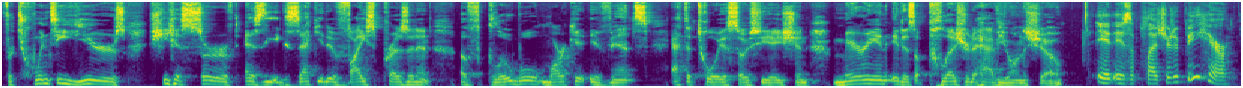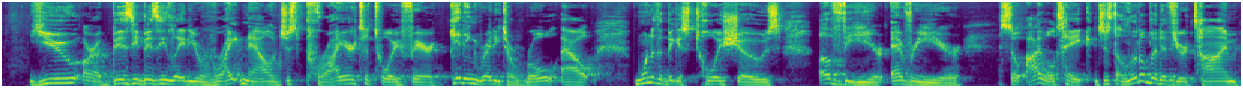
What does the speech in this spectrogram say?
For 20 years, she has served as the executive vice president of global market events at the Toy Association. Marian, it is a pleasure to have you on the show. It is a pleasure to be here. You are a busy, busy lady right now, just prior to Toy Fair, getting ready to roll out one of the biggest toy shows of the year every year. So I will take just a little bit of your time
